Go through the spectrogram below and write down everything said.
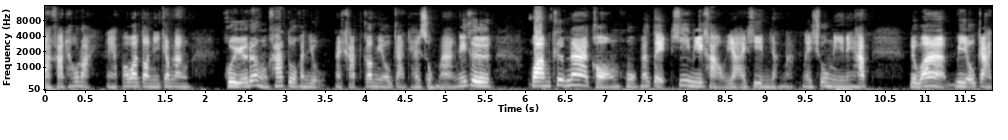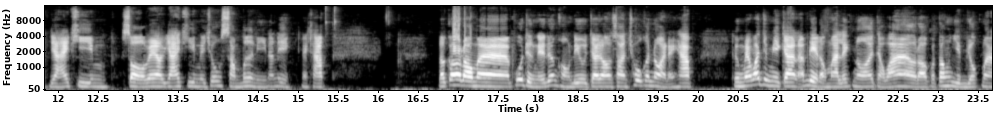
ราคาเท่าไหร่นะครับ เพราะว่าตอนนี้กำลังคุยเรื่องของค่าตัวกันอยู่นะครับ ก็มีโอกาสย้ายสูงมาก นี่คือความคืบหน้าของ 6 นักเตะที่มีข่าวย้ายทีมอย่างหนักในช่วงนี้นะครับ หรือว่ามีโอกาสย้ายทีมสอแววย้ายทีมในช่วงซัมเมอร์นี้นั่นเองนะครับ แล้วก็เรามาพูดถึงในเรื่องของดิวจาดอนซานโชกันหน่อยนะครับ ถึงแม้ว่าจะมีการอัปเดตออกมาเล็กน้อย แต่ว่าเราก็ต้องหยิบยกมา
